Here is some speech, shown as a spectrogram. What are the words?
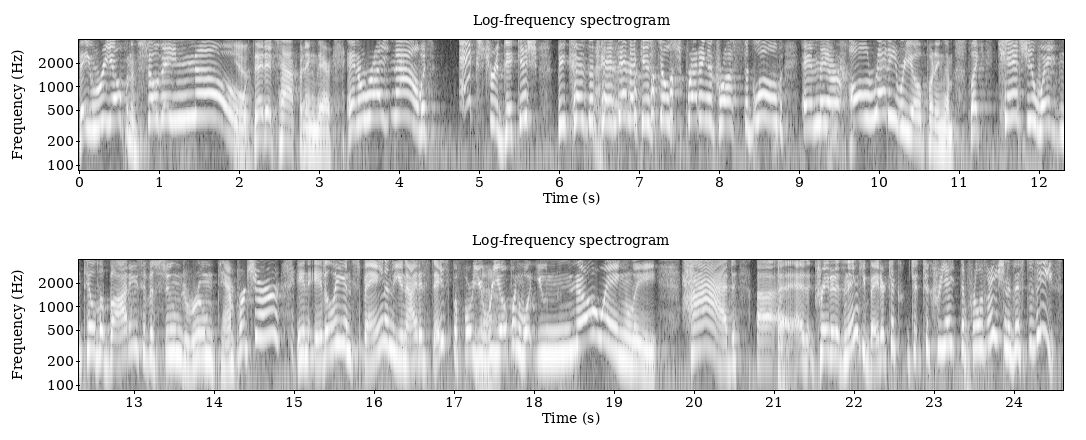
they reopen them, so they know Yeah. that it's happening there. And right now, it's extra dickish because the pandemic is still spreading across the globe, and they are already reopening them. Like, can't you wait until the bodies have assumed room temperature in Italy and Spain and the United States before you Yeah. reopen what you knowingly had uh, created as an incubator to, to, to create the proliferation of this disease.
